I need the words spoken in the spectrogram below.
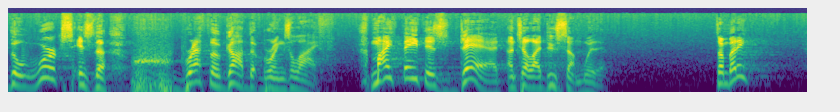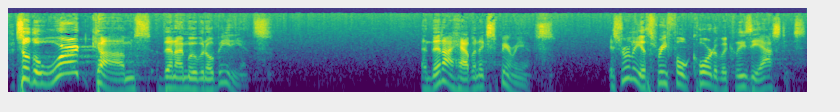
The works is the breath of God that brings life. My faith is dead until I do something with it. Somebody? So the word comes, then I move in obedience. And then I have an experience. It's really a threefold cord of Ecclesiastes.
